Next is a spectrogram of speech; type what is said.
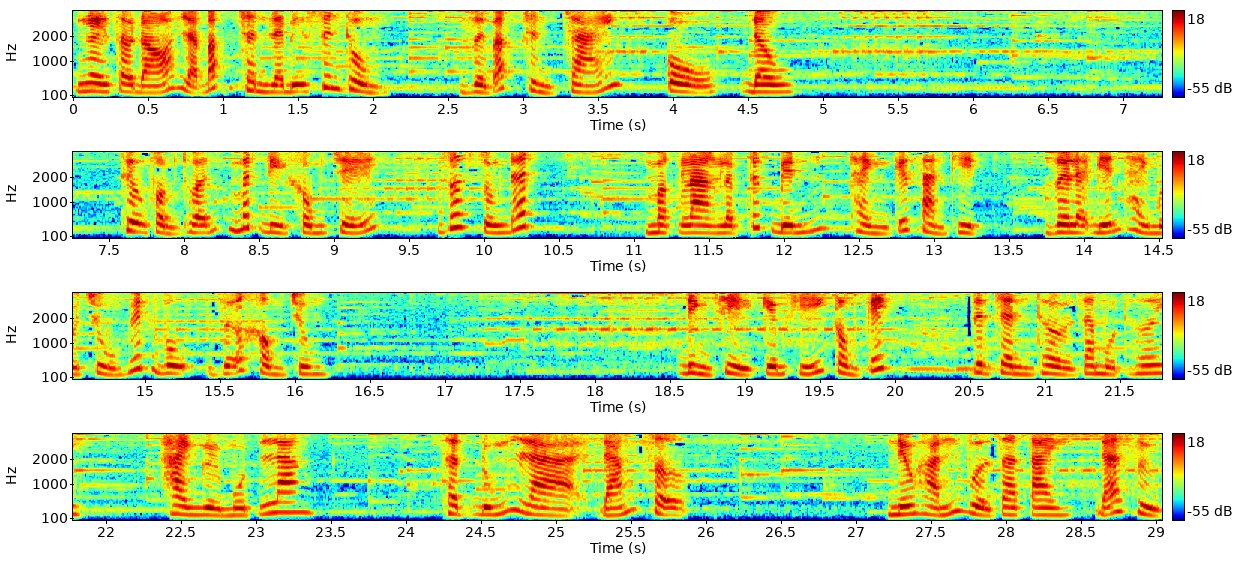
Ngay sau đó là bắp chân lại bị xuyên thủng, rồi bắp chân trái, cổ, đầu. Thượng phẩm thuẫn mất đi khống chế, rớt xuống đất. Mặc làng lập tức biến thành cái sàn thịt, rồi lại biến thành một chùm huyết vụ giữa không trung. Đình chỉ kiếm khí công kích, Diệp Trần thở ra một hơi. Hai người một lang. Thật đúng là đáng sợ. Nếu hắn vừa ra tay đã sử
